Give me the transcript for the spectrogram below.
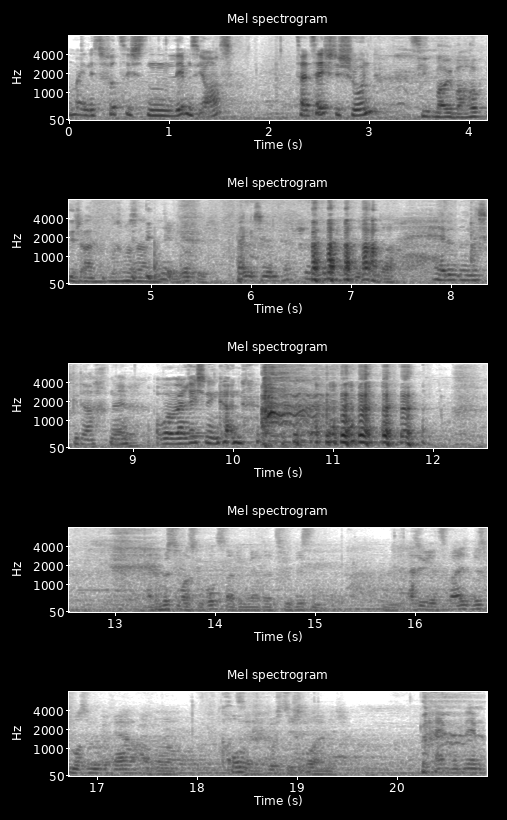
meines 40. Lebensjahres. Tatsächlich schon. Sieht man überhaupt nicht an, muss man sagen. Nee, wirklich. Dankeschön. Hätte ich nicht gedacht. Ne? Aber wer rechnen kann. Ja, da müsste man das Geburtsdatum mehr dazu wissen. Also jetzt weiß, wissen wir es ungefähr, aber trotzdem wusste ich es vorher nicht. Kein Problem.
